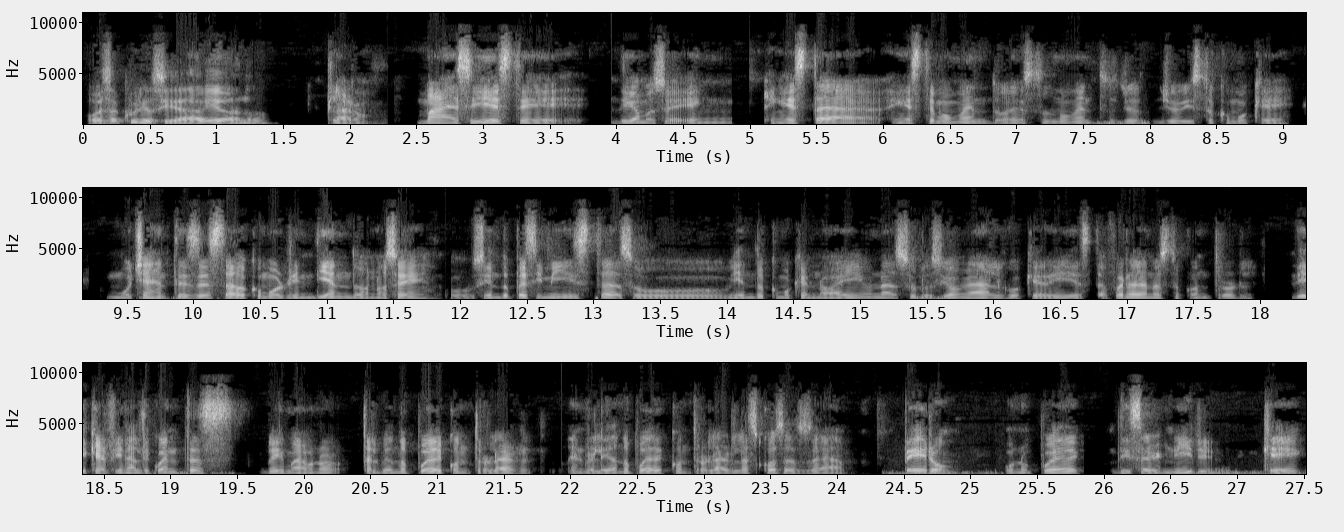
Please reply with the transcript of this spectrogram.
o esa curiosidad viva, ¿no? Claro. Más sí, este, digamos, en, en, esta, en este momento, en estos momentos, yo, yo he visto como que mucha gente se ha estado como rindiendo, no sé, o siendo pesimistas o viendo como que no hay una solución a algo que di, está fuera de nuestro control. Y que al final de cuentas, di, uno tal vez no puede controlar, en realidad no puede controlar las cosas, o sea, pero uno puede discernir qué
